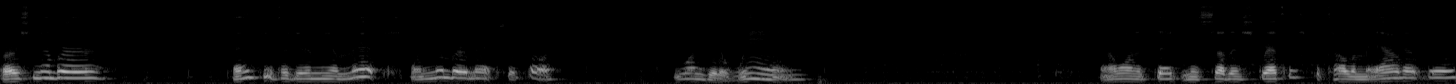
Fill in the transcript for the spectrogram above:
First number. Thank you for giving me a match. One number match so far. We want to get a win. I want to thank Miss Southern Scratchers for calling me out out there.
